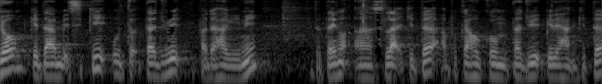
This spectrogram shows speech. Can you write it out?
Jom kita ambil sikit untuk tajwid pada hari ini. Kita tengok uh, slide kita. Apakah hukum tajwid pilihan kita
